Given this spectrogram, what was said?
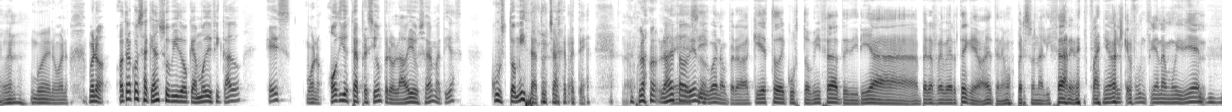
Bueno. Bueno, bueno. Bueno, otra cosa que han subido, que han modificado, es, bueno, odio esta expresión, pero la voy a usar, Matías, customiza tu chat GPT. ¿Lo, has estado eh, viendo? Sí, bueno, pero aquí esto de customiza te diría Pérez Reverte que tenemos personalizar en español que funciona muy bien.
